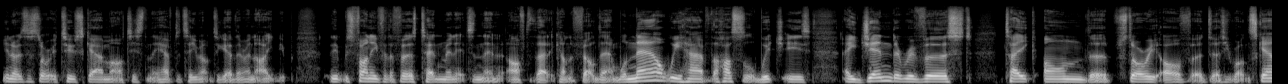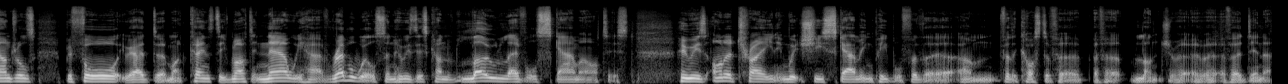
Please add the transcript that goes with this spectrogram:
You know, it's a story of two scam artists and they have to team up together. And I, it was funny for the first 10 minutes. And then after that, it kind of fell down. Well, now we have The Hustle, which is a gender reversed take on the story of uh, Dirty Rotten Scoundrels. Before you had uh, Michael Caine, Steve Martin. Now we have Rebel Wilson, who is this kind of low level scam artist who is on a train in which she's scamming people for the um, for the cost of her of her lunch of her, of her, of her dinner.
